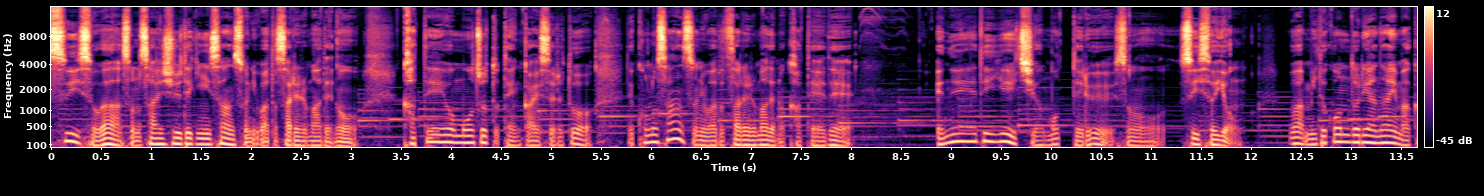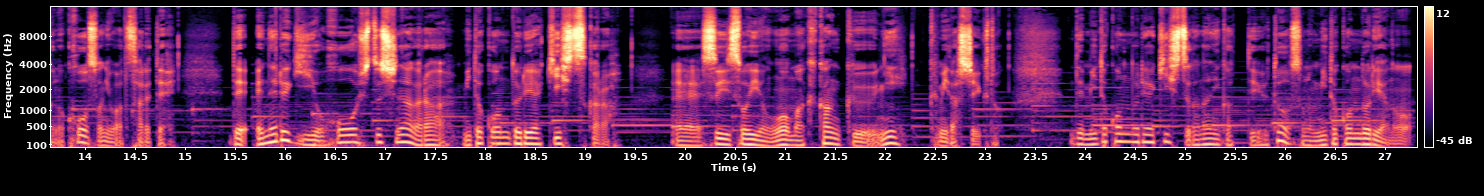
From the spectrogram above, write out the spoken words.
水素がその最終的に酸素に渡されるまでの過程をもうちょっと展開するとでこの酸素に渡されるまでの過程で NADH が持ってるその水素イオンはミトコンドリア内膜の酵素に渡されてでエネルギーを放出しながらミトコンドリア基質から、えー、水素イオンを膜間空に組み出していくと。でミトコンドリア基質が何かっていうとそのミトコンドリアの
